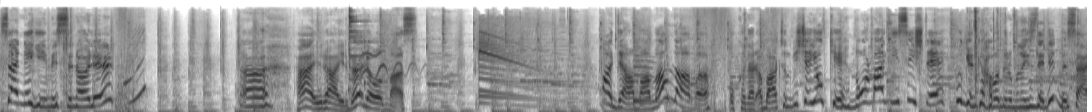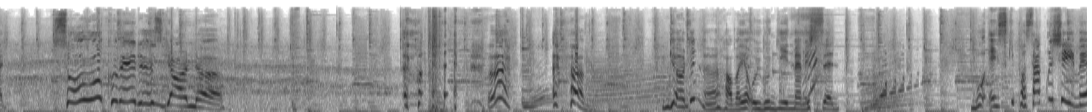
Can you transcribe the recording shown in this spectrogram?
Sen ne giymişsin öyle? Ah, hayır hayır böyle olmaz. Hadi ama vallahi mı? O kadar abartılı bir şey yok ki. Normal giysi işte. Bugünkü hava durumunu izledin mi sen? Soğuk ve rüzgarlı. Gördün mü? Havaya uygun giyinmemişsin. Bu eski pasaklı şey mi?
